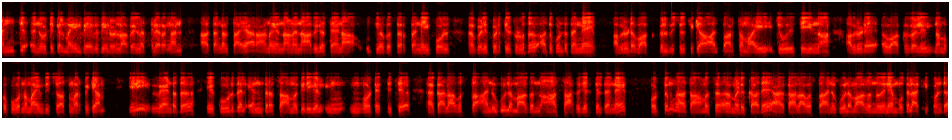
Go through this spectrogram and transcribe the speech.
അഞ്ച് നോട്ടിക്കൽ മൈൽ വേഗതയിലുള്ള വെള്ളത്തിലിറങ്ങാൻ തങ്ങൾ തയ്യാറാണ് എന്നാണ് നാവികസേന ഉദ്യോഗസ്ഥർ തന്നെ ഇപ്പോൾ വെളിപ്പെടുത്തിയിട്ടുള്ളത്. അതുകൊണ്ട് തന്നെ അവരുടെ വാക്കുകൾ വിശ്വസിക്കുക ആത്മാർത്ഥമായി ജോലി ചെയ്യുന്ന അവരുടെ വാക്കുകളിൽ നമുക്ക് പൂർണമായും വിശ്വാസം അർപ്പിക്കാം. ഇനി വേണ്ടത് കൂടുതൽ യന്ത്ര സാമഗ്രികൾ ഇങ് ഇങ്ങോട്ട് എത്തിച്ച് കാലാവസ്ഥ അനുകൂലമാകുന്ന ആ സാഹചര്യത്തിൽ തന്നെ ഒട്ടും താമസമെടുക്കാതെ കാലാവസ്ഥ അനുകൂലമാകുന്നതിനെ മുതലാക്കിക്കൊണ്ട്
